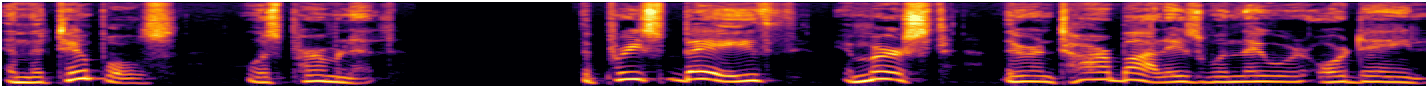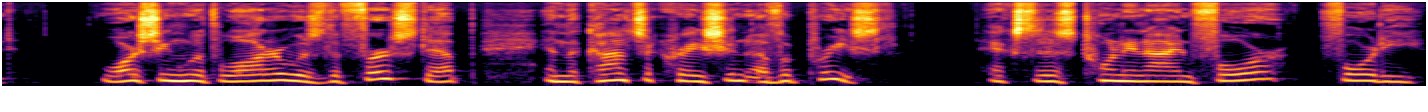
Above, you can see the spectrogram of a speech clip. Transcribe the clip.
and the temple's was permanent. The priests bathed, immersed their entire bodies when they were ordained. Washing with water was the first step in the consecration of a priest. Exodus 29 4, 40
